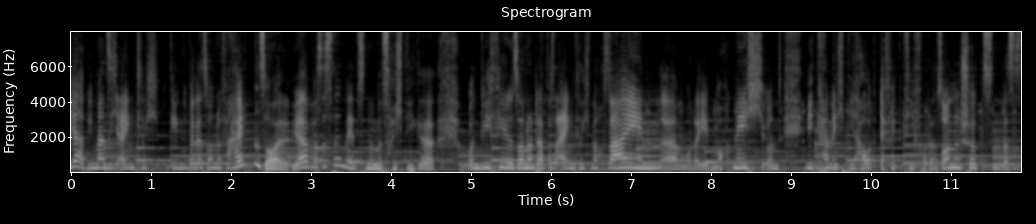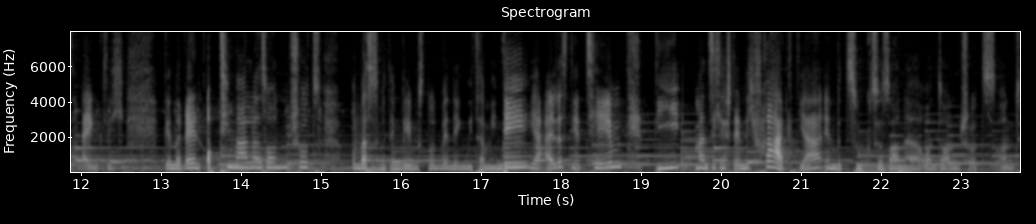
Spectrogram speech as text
ja, wie man sich eigentlich gegenüber der Sonne verhalten soll. Ja, was ist denn jetzt nun das Richtige? Und wie viel Sonne darf es eigentlich noch sein ähm, oder eben auch nicht? Und wie kann ich die Haut effektiv vor der Sonne schützen? Was ist eigentlich generell ein optimaler Sonnenschutz? Und was ist mit dem lebensnotwendigen Vitamin D? Ja, all das sind ja Themen, die man sich ja ständig fragt, ja, in Bezug zur Sonne und Sonnenschutz. Und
